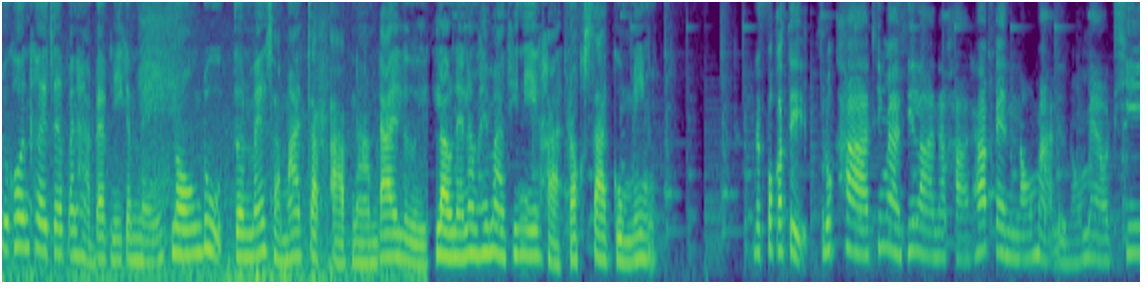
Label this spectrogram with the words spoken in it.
ทุกคนเคยเจอปัญหาแบบนี้กันไหม น้องดุจนไม่สามารถจับอาบน้ำได้เลย เราแนะนำให้มาที่นี่ค่ะ Rockstar Grooming โดยปกติลูกค้าที่มาที่ร้านนะคะ ถ้าเป็นน้องหมาหรือน้องแมวที่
